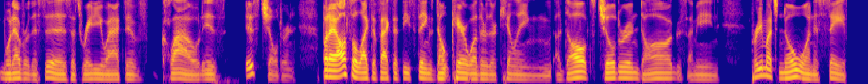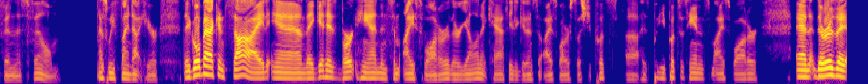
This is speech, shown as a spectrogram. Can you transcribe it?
whatever this is that's radioactive cloud is is children. But I also like the fact that these things don't care whether they're killing adults, children, dogs. I mean, pretty much no one is safe in this film as we find out here. They go back inside and they get his burnt hand in some ice water. They're yelling at Kathy to get into ice water, so she puts uh, his he puts his hand in some ice water, and there is a,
